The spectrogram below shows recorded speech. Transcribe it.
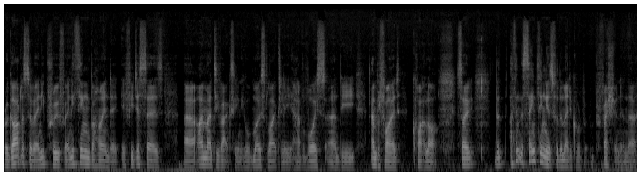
regardless of any proof or anything behind it, if he just says, uh, "I'm anti-vaccine," he will most likely have a voice and be amplified quite a lot. So, the, I think the same thing is for the medical profession in that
